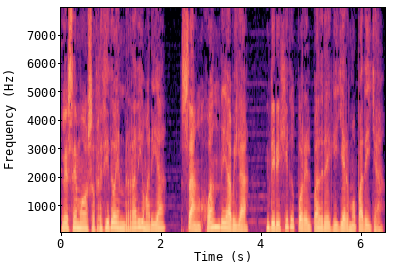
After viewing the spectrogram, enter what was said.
Les hemos ofrecido en Radio María San Juan de Ávila, dirigido por el Padre Guillermo Padilla.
